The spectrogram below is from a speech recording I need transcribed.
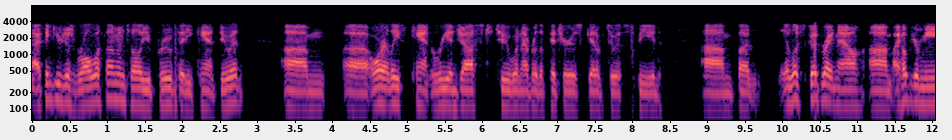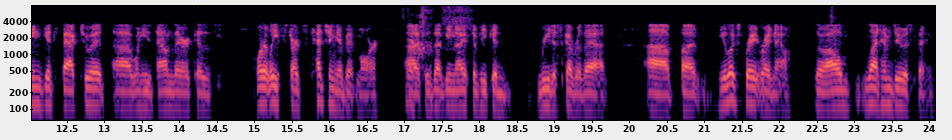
I think you just roll with him until you prove that he can't do it. Um, uh, or at least can't readjust to whenever the pitchers get up to his speed. Um, but it looks good right now. Um, I hope Yermin gets back to it uh, when he's down there, because, or at least starts catching a bit more, because uh, Yeah. that'd be nice if he could rediscover that. Uh, but he looks great right now, so I'll let him do his thing.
